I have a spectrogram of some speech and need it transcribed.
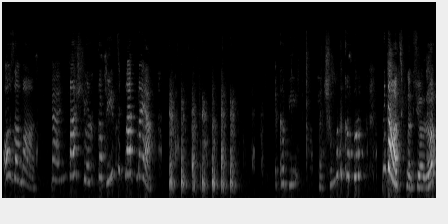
O zaman ben başlıyorum kapıyı tıklatmaya. E, kapıyı açılmadı kapı. Bir daha tıklatıyorum.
